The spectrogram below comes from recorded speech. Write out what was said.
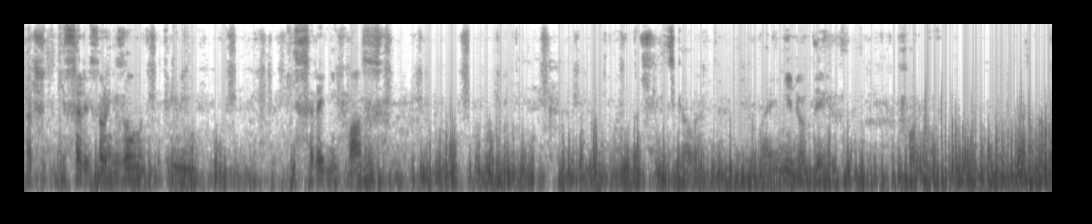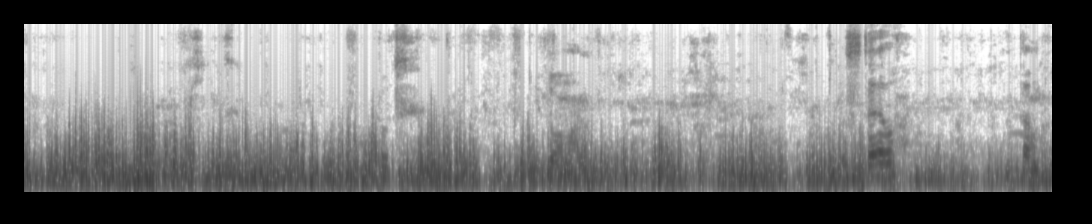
перший такий сервіс організовувати потрібен якийсь середній клас. Ось Цікаве Файні люди. Форма. Тут і дома. Костел. Там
